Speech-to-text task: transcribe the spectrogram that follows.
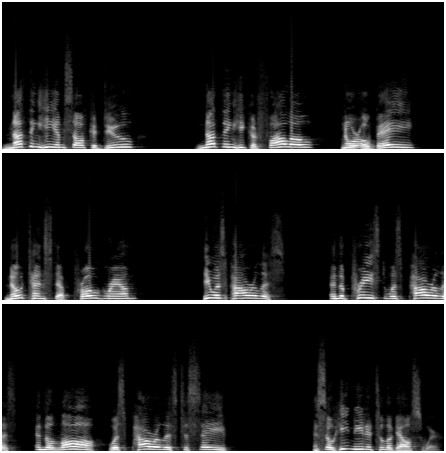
Nothing he himself could do, nothing he could follow nor obey, no 10 step program. He was powerless. And the priest was powerless. And the law was powerless to save. And so he needed to look elsewhere.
